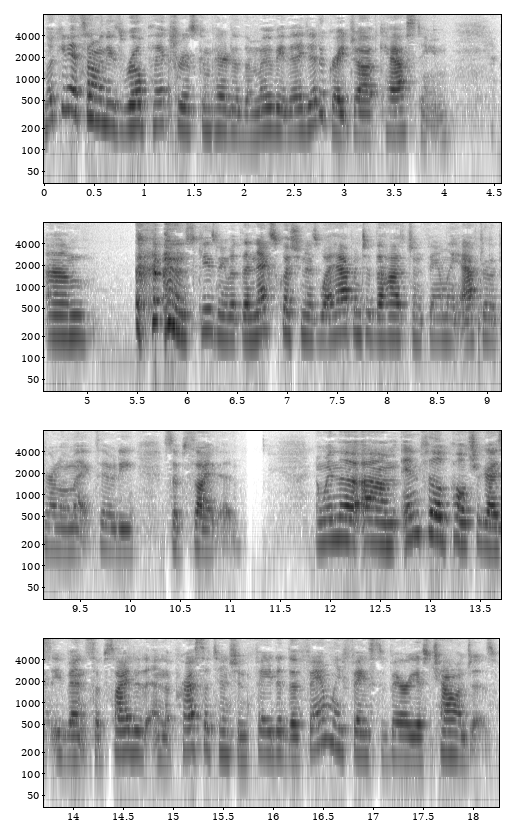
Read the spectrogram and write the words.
Looking at some of these real pictures compared to the movie, they did a great job casting. Um, excuse me, but the next question is what happened to the Hodgson family after the paranormal activity subsided? And when the um, Enfield poltergeist event subsided and the press attention faded, the family faced various challenges.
